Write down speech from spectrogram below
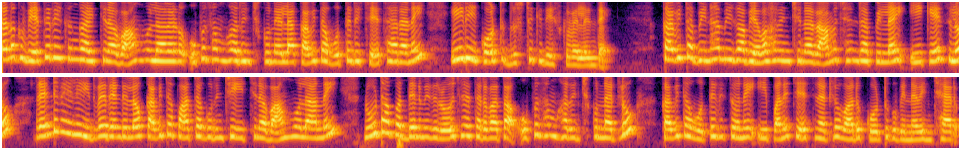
తనకు వ్యతిరేకంగా ఇచ్చిన వాంగ్మూలాలను ఉపసంహరించుకునేలా కవిత ఒత్తిడి చేశారని ఈడీ కోర్టు దృష్టికి తీసుకువెళ్ళింది కవిత బినామీగా వ్యవహరించిన రామచంద్ర పిల్లై ఈ కేసులో రెండు వేల ఇరవై రెండులో కవిత పాత్ర గురించి ఇచ్చిన వాంగ్మూలాన్ని నూట పద్దెనిమిది రోజుల తర్వాత ఉపసంహరించుకున్నట్లు కవిత ఒత్తిడితోనే ఈ పని చేసినట్లు వారు కోర్టుకు విన్నవించారు.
